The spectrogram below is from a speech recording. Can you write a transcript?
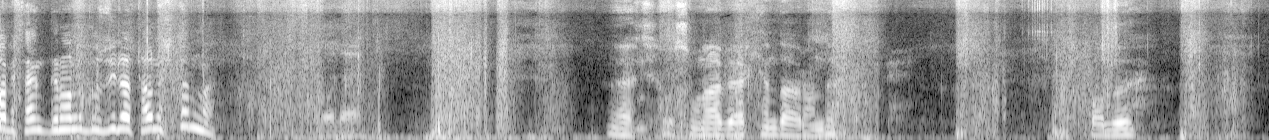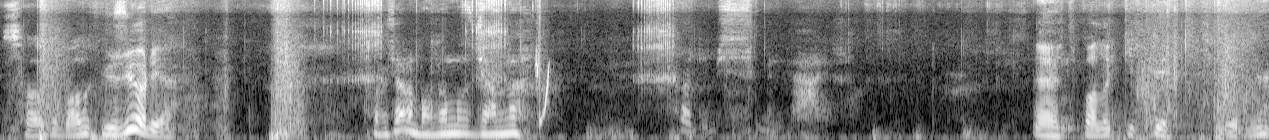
abi sen Kınalı Kuzu'yla tanıştın mı? Öyle. Evet, Osman abi erken davrandı. Balığı saldı. Balık yüzüyor ya. Tabii canım balığımız canlı. Hadi bismillah. Evet, balık gitti yerine.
